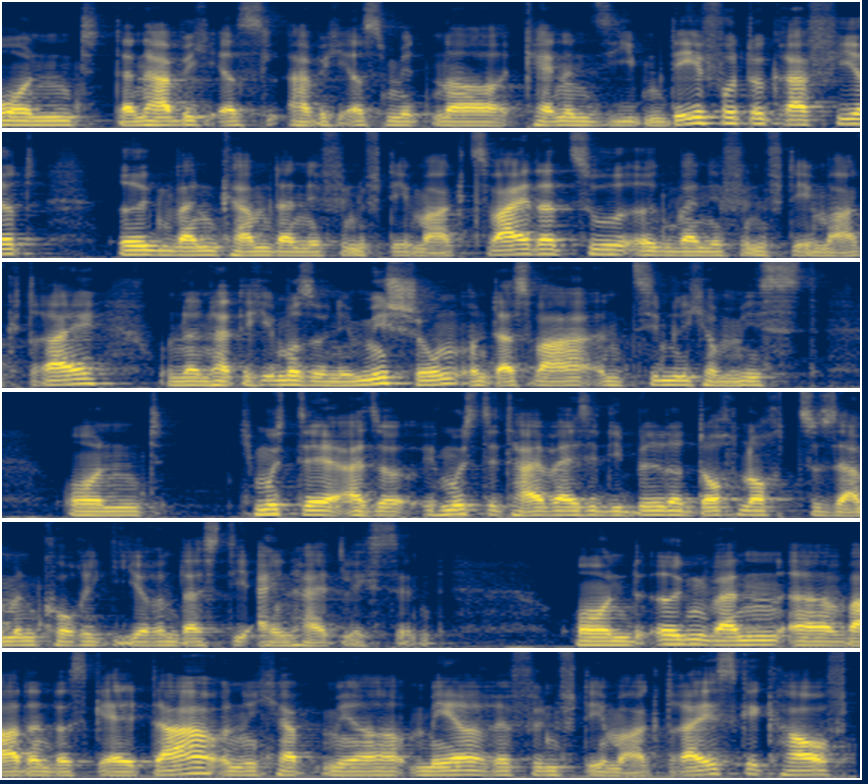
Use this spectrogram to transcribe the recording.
Und dann habe ich, erst, hab ich erst mit einer Canon 7D fotografiert. Irgendwann kam dann eine 5D Mark II dazu, irgendwann eine 5D Mark III und dann hatte ich immer so eine Mischung und das war ein ziemlicher Mist. Und ich musste, also ich musste teilweise die Bilder doch noch zusammen korrigieren, dass die einheitlich sind. Und irgendwann äh, war dann das Geld da und ich habe mir mehrere 5D Mark IIIs gekauft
